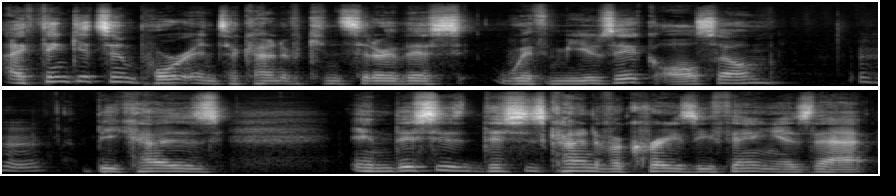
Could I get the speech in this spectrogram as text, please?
I think it's important to kind of consider this with music also, because, and this is this is kind of a crazy thing is that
